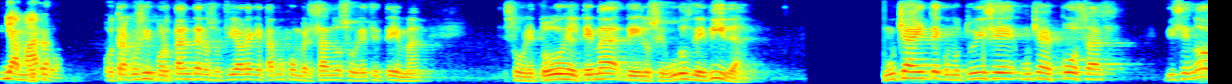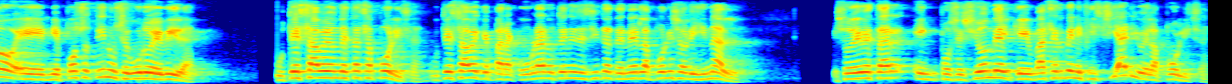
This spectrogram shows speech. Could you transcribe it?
llamarlo. Otra, cosa importante, Ana Sofía, ahora que estamos conversando sobre este tema, sobre todo en el tema de los seguros de vida. Mucha gente, como tú dices, muchas esposas dicen, no, eh, mi esposo tiene un seguro de vida. Usted sabe dónde está esa póliza. Usted sabe que para cobrar usted necesita tener la póliza original. Eso debe estar en posesión del que va a ser beneficiario de la póliza.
